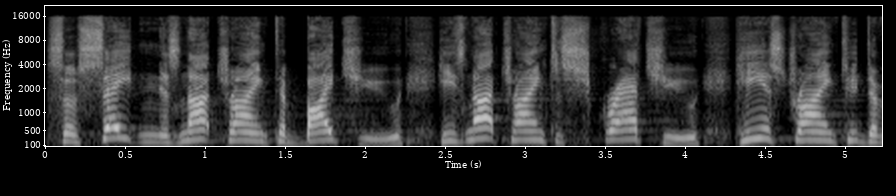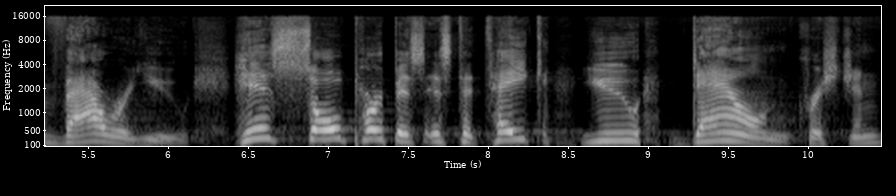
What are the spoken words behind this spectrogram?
So Satan is not trying to bite you. He's not trying to scratch you. He is trying to devour you. His sole purpose is to take you down, Christian.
